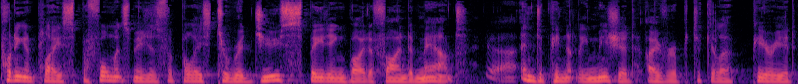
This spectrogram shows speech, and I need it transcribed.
putting in place performance measures for police to reduce speeding by defined amount, uh, independently measured over a particular period,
